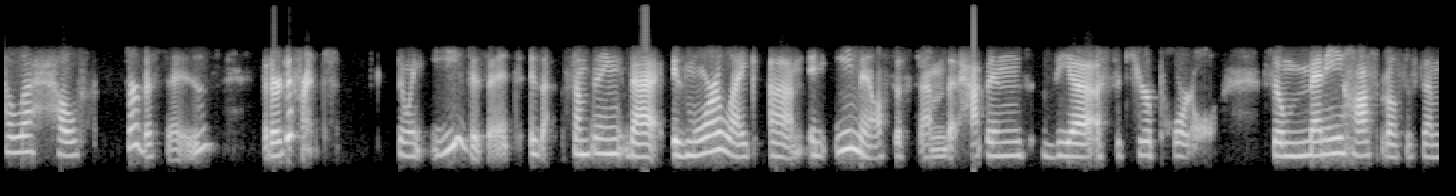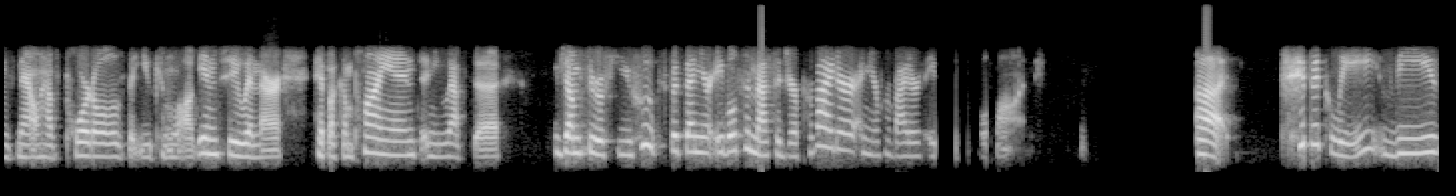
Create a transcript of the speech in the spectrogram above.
telehealth services that are different. So, an e visit is something that is more like um, an email system that happens via a secure portal. So, many hospital systems now have portals that you can log into, and they're HIPAA compliant, and you have to jump through a few hoops, but then you're able to message your provider, and your provider is able to respond. Uh, typically, these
